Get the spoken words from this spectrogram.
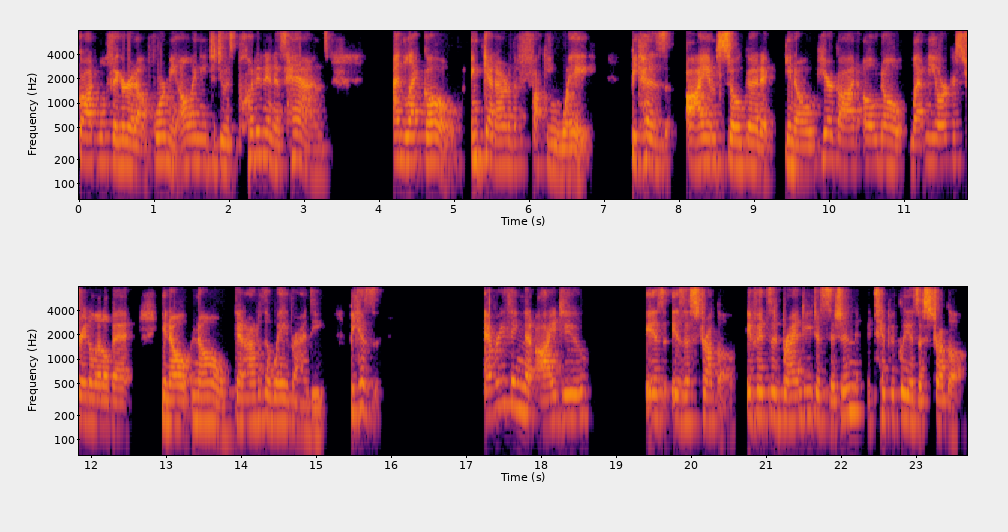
God will figure it out for me. All i need to do is put it in his hands and let go and get out of the fucking way because I am so good at, you know, hear God, oh no, let me orchestrate a little bit. You know, no, get out of the way, Brandee. Because everything that I do is is a struggle. If it's a Brandee decision, it typically is a struggle.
